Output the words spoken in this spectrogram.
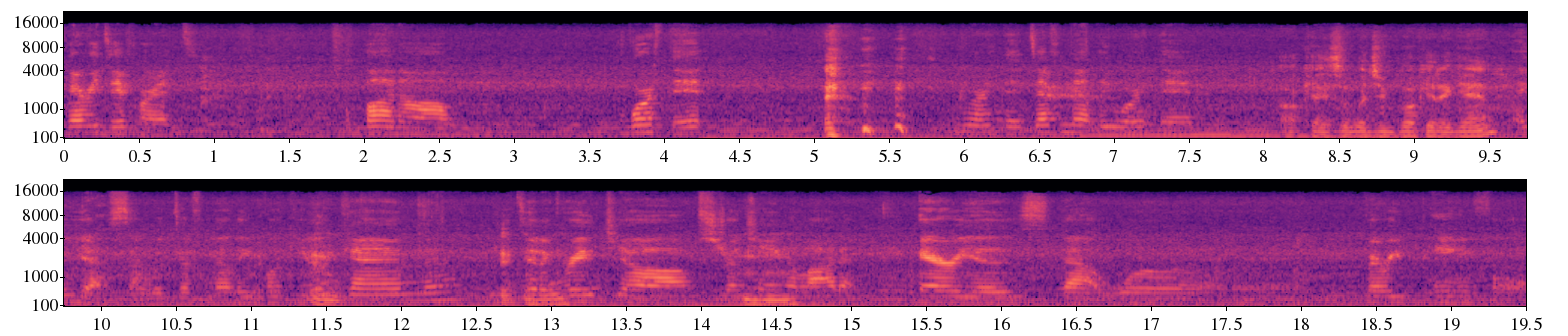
Very different. But um worth it. worth it. Definitely worth it. Okay, so would you book it again? Uh, yes, I would definitely book you Mm. again. You did a mhm. great job stretching Mhm. a lot of areas that were very painful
